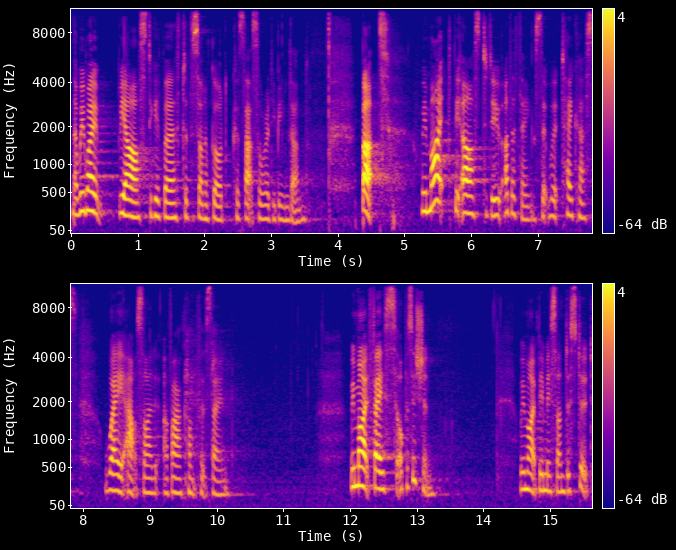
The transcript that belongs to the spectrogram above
Now, we won't be asked to give birth to the Son of God because that's already been done. But we might be asked to do other things that would take us way outside of our comfort zone. We might face opposition. We might be misunderstood.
